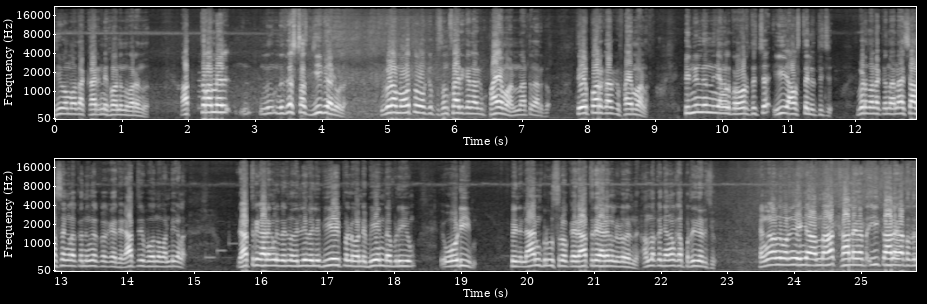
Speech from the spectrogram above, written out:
ജീവമാത കാരുണ്യ ഭവൻ എന്ന് പറയുന്നത്. അത്രമേൽ നികൃഷ്ട ജീവിയാണ് ഇവിടെ. ഇവിടെ മുഖത്ത് നോക്കി സംസാരിക്കാൻ ആർക്കും ഭയമാണ് നാട്ടുകാർക്ക്. തേപ്പാർക്കാർക്ക് ഭയമാണ്. പിന്നിൽ നിന്ന് ഞങ്ങൾ പ്രവർത്തിച്ച് ഈ അവസ്ഥയിൽ എത്തിച്ച് ഇവിടെ നടക്കുന്ന അനാശാസങ്ങളൊക്കെ നിങ്ങൾക്കൊക്കെ രാത്രി പോകുന്ന വണ്ടികൾ രാത്രി കാലങ്ങളിൽ വരുന്ന വലിയ വലിയ വി ഐ പിള്ള വണ്ടി ബി എം ഡബ്ല്യൂയും ഓഡിയും പിന്നെ ലാൻഡ് ക്രൂസറൊക്കെ രാത്രി കാലങ്ങളിൽ ഇവിടെ വരുന്നത്. അന്നൊക്കെ ഞങ്ങൾക്ക് പ്രതികരിച്ചു. ഞങ്ങളെന്ന് പറഞ്ഞു കഴിഞ്ഞാൽ അന്ന് ആ കാലഘട്ട ഈ കാലഘട്ടത്തിൽ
